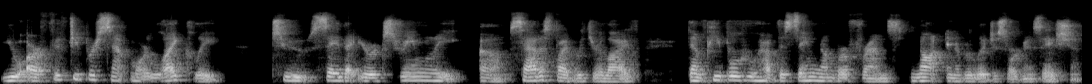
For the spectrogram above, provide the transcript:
you are 50% more likely to say that you're extremely um, satisfied with your life than people who have the same number of friends not in a religious organization.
